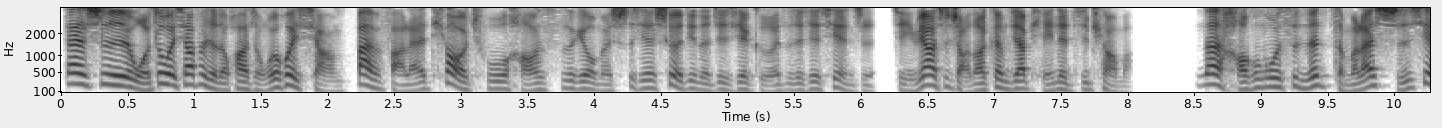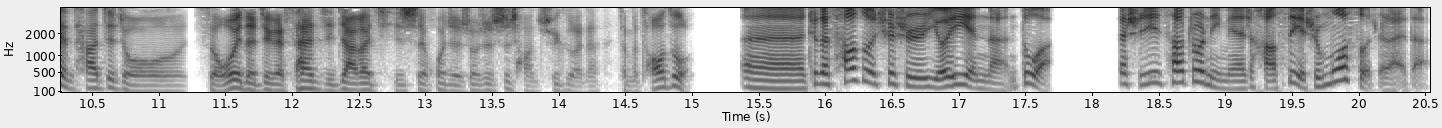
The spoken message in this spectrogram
但是我作为消费者的话，总归会想办法来跳出航司给我们事先设定的这些格子、这些限制，尽量去找到更加便宜的机票嘛。那航空公司能怎么来实现它这种所谓的这个三级价格歧视，或者说是市场区隔呢？怎么操作？嗯，这个操作确实有一点难度啊。在实际操作里面，这航司也是摸索着来的。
